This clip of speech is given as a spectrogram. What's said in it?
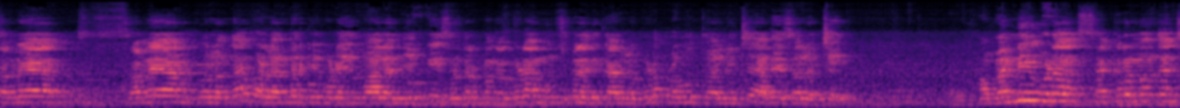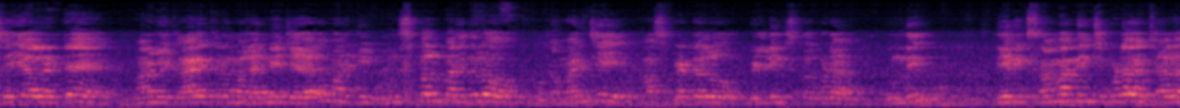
సమయ సమయానుకూలంగా వాళ్ళందరికీ కూడా ఇవ్వాలని చెప్పి ఈ సందర్భంగా కూడా మున్సిపల్ అధికారులు కూడా ప్రభుత్వాల నుంచి ఆదేశాలు వచ్చాయి. అవన్నీ కూడా సక్రమంగా చేయాలంటే మనం ఈ కార్యక్రమాలు అన్నీ చేయాలి. మనకి మున్సిపల్ పరిధిలో ఒక మంచి హాస్పిటల్ బిల్డింగ్స్తో కూడా ఉంది. దీనికి సంబంధించి కూడా చాలా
